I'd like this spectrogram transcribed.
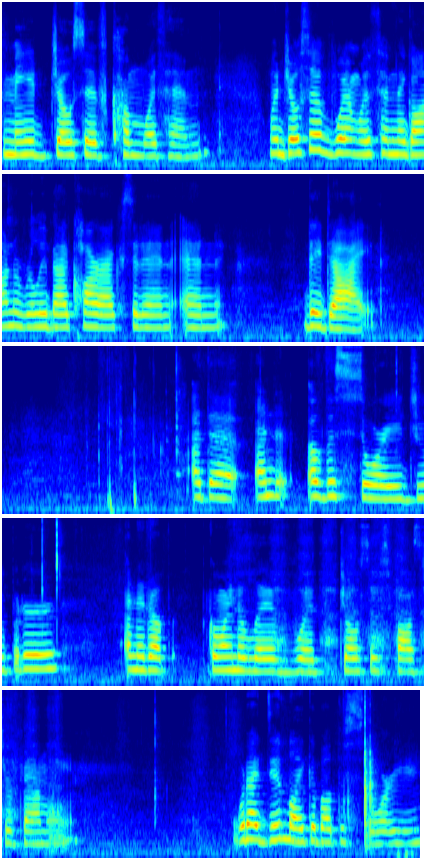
made Joseph come with him. When Joseph went with him, they got in a really bad car accident and they died. At the end of the story, Jupiter ended up going to live with Joseph's foster family. What I did like about the story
